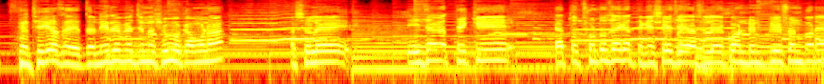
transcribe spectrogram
ঠিক আছে তো নীরবের জন্য শুভকামনা। আসলে এই জায়গা থেকে এত ছোট জায়গা থেকে সে যে আসলে কন্টেন্ট ক্রিয়েশন করে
